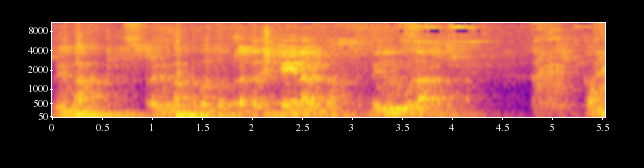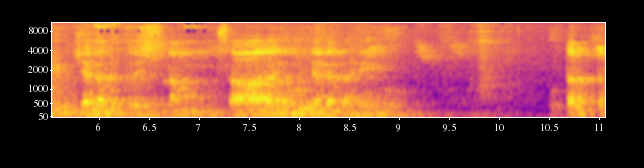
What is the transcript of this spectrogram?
विभक्त, प्रविभक्त हो तो प्रकृष्टे न विभक्त, बिल्कुल अलग कहूँ, जगत कृष्णम सारा जो जगत है वो। तत्र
